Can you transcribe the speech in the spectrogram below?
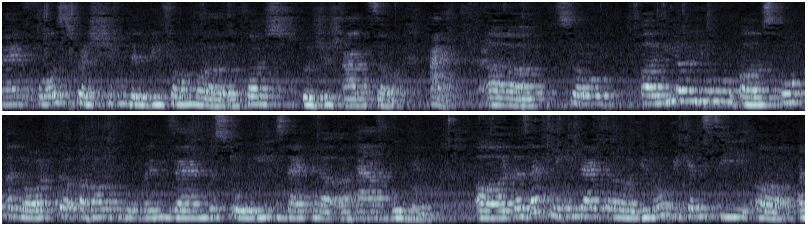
My first question will be from uh, for Sushant sir. Hi. Uh, so earlier you uh, spoke a lot about women and the stories that uh, have women. Uh, does that mean that uh, you know we can see a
